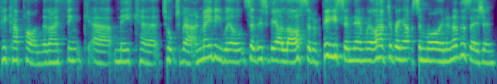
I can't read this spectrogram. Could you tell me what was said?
pick up on that I think uh, Meike talked about, and maybe we'll, so this will be our last sort of piece, and then we'll have to bring up some more in another session,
